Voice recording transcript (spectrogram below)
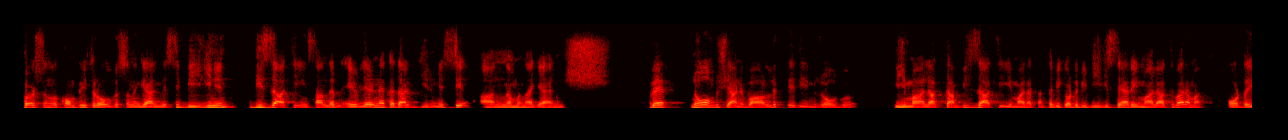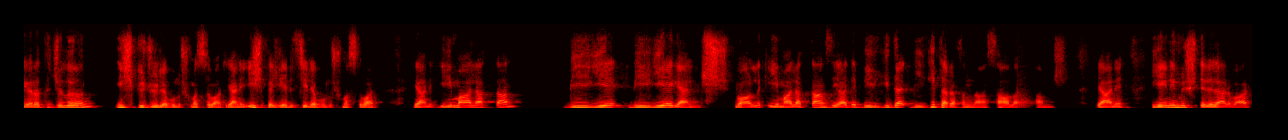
Personal Computer olgusunun gelmesi bilginin bizzati insanların evlerine kadar girmesi anlamına gelmiş. Ve ne olmuş? Yani varlık dediğimiz olgu imalattan, bizzati imalattan. Tabii ki orada bir bilgisayar imalatı var ama orada yaratıcılığın iş gücüyle buluşması var. Yani iş becerisiyle buluşması var. Yani imalattan bilgiye bilgiye gelmiş. Varlık imalattan ziyade bilgide bilgi tarafından sağlanmış. Yani yeni müşteriler var,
